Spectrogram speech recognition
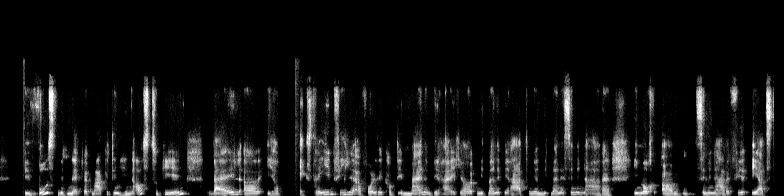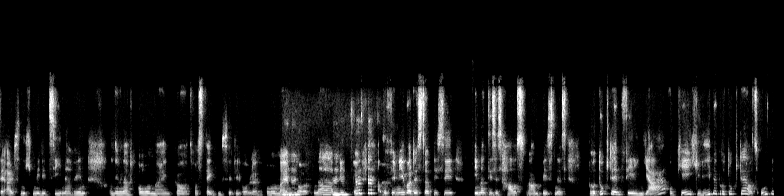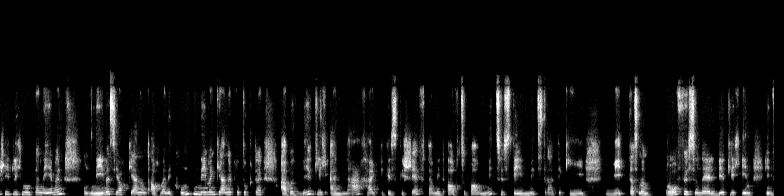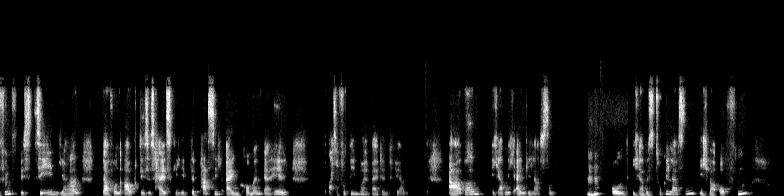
bewusst mit Network Marketing hinauszugehen, weil äh, ich habe extrem viele Erfolge gehabt in meinem Bereich, ja, mit meinen Beratungen, mit meinen Seminaren. Ich mache ähm, Seminare für Ärzte als Nichtmedizinerin und ich habe gedacht, oh mein Gott, was denken sie die alle? Oh mein mhm. Gott, na mhm. bitte. Also für mich war das so ein bisschen immer dieses Hausfrauenbusiness. Produkte empfehlen ja, okay, ich liebe Produkte aus unterschiedlichen Unternehmen und nehme sie auch gerne und auch meine Kunden nehmen gerne Produkte, aber wirklich ein nachhaltiges Geschäft damit aufzubauen, mit System, mit Strategie, wie, dass man professionell wirklich in, in fünf bis zehn Jahren davon auch dieses heißgeliebte Passiveinkommen erhält, also von dem war ich weit entfernt. Aber ich habe mich eingelassen. Mhm. Und ich habe es zugelassen, ich war offen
